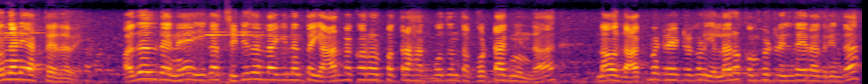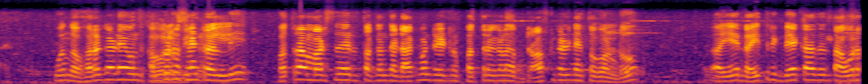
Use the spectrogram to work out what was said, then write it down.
ನೋಂದಣಿ. ಆಗ್ತಾ ಇದ್ದಾವೆ ಅದಲ್ದೇನೆ ಈಗ ಸಿಟಿಸನ್ ಲಾಗಿನ್ ಅಂತ ಯಾರು ಬೇಕಾದ್ರೂ ಅವ್ರ ಪತ್ರ ಹಾಕ್ಬೋದು ಅಂತ ಕೊಟ್ಟಾಗಿನಿಂದ ನಾವು ಡಾಕ್ಯುಮೆಂಟ್ ರೈಟರ್ಗಳು ಎಲ್ಲರೂ ಕಂಪ್ಯೂಟರ್ ಇಲ್ಲದೆ ಇರೋದ್ರಿಂದ ಒಂದು ಹೊರಗಡೆ ಒಂದು ಕಂಪ್ಯೂಟರ್ ಸೆಂಟ್ರಲ್ಲಿ ಪತ್ರ ಮಾಡಿಸದೇ ಇರತಕ್ಕಂಥ ಡಾಕ್ಯುಮೆಂಟ್ ರೈಟರ್ ಪತ್ರಗಳ ಡ್ರಾಫ್ಟ್ಗಳನ್ನೇ ತಗೊಂಡು ಏನು ರೈತರಿಗೆ ಬೇಕಾದಂಥ ಅವರ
